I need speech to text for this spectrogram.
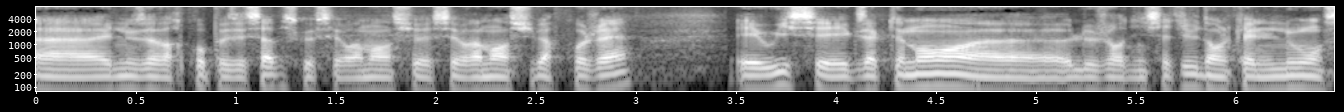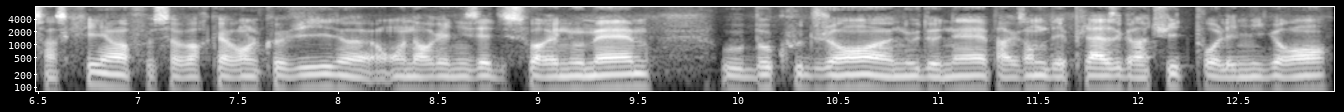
et de nous avoir proposé ça parce que c'est vraiment, c'est vraiment un super projet. Et oui, c'est exactement le genre d'initiative dans lequel nous on s'inscrit. Il hein. faut savoir qu'avant le Covid, on organisait des soirées nous-mêmes où beaucoup de gens nous donnaient par exemple des places gratuites pour les migrants.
